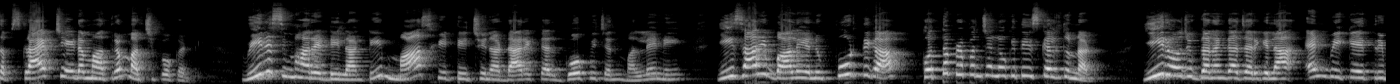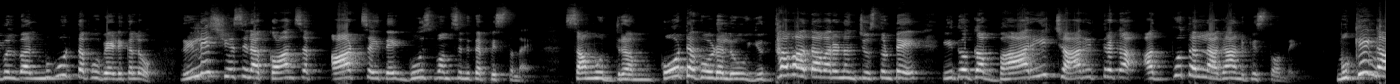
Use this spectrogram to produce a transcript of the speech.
సబ్స్క్రైబ్ చేయడం మాత్రం మర్చిపోకండి. వీరసింహారెడ్డి లాంటి మాస్ హిట్ ఇచ్చిన డైరెక్టర్ గోపీచంద్ మల్లేని ఈసారి బాలయ్యను పూర్తిగా కొత్త ప్రపంచంలోకి తీసుకెళ్తున్నాడు. ఈ రోజు ఘనంగా జరిగిన ఎన్బికే త్రిబుల్ వన్ ముహూర్తపు వేడుకలో రిలీజ్ చేసిన కాన్సెప్ట్ ఆర్ట్స్ అయితే గూస్ బంప్స్ని తెప్పిస్తున్నాయి. సముద్రం కోటగోడలు యుద్ధ వాతావరణం చూస్తుంటే ఇదొక భారీ చారిత్రక అద్భుతంలాగా అనిపిస్తోంది. ముఖ్యంగా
